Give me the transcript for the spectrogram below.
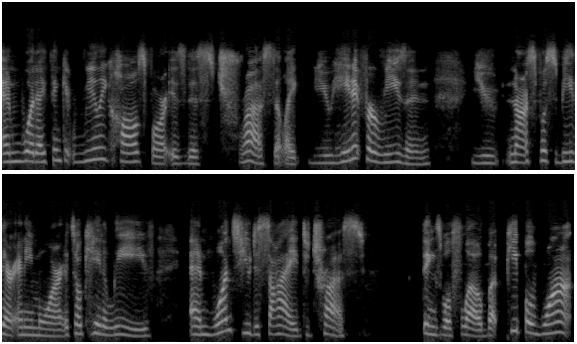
And what I think it really calls for is this trust that, like, you hate it for a reason. You're not supposed to be there anymore. It's okay to leave. And once you decide to trust, things will flow. But people want,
